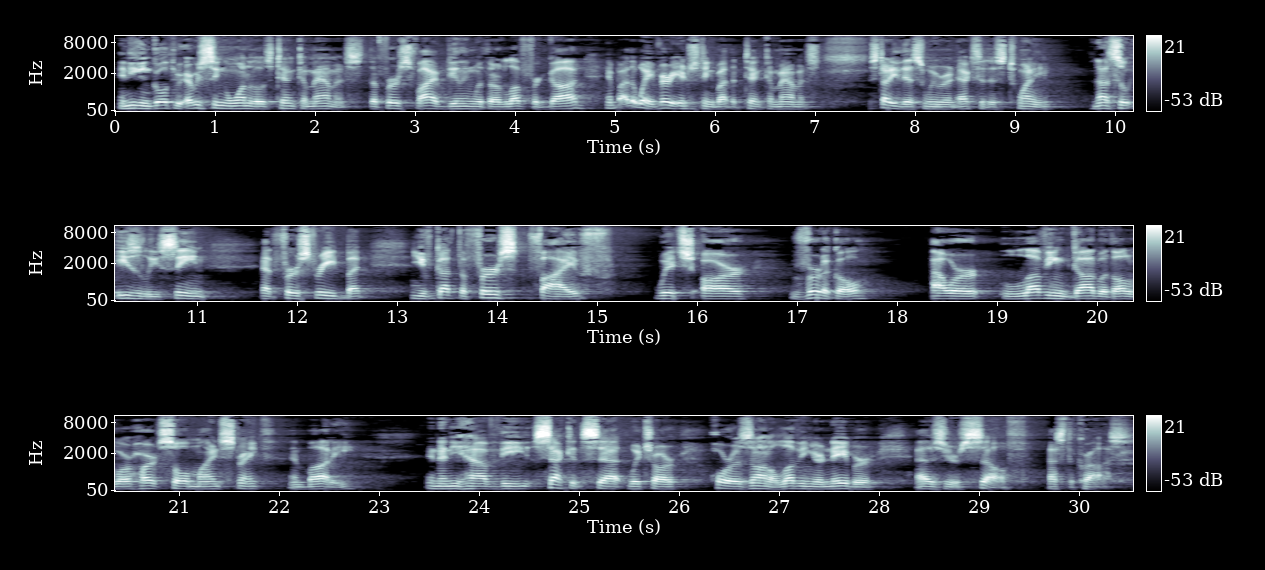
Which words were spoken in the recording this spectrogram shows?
And you can go through every single one of those Ten Commandments. The first five dealing with our love for God. And by the way, very interesting about the Ten Commandments Study this when we were in Exodus 20. Not so easily seen at first read, but you've got the first five, which are vertical, our loving God with all of our heart, soul, mind, strength, and body. And then you have the second set, which are horizontal, loving your neighbor as yourself. That's the cross.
